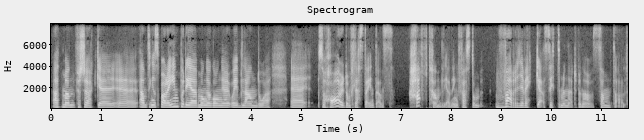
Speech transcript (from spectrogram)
att man försöker eh, antingen spara in på det många gånger och ibland då eh, så har de flesta inte ens haft handledning fast de varje vecka sitter med den här typen av samtal.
